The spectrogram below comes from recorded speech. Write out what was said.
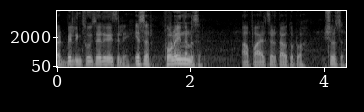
റെഡ് ബിൽഡിംഗ് സൂയിസൈഡ് കേസില്ലേ യെസ് സർ ഫോളോ ചെയ്യുന്നുണ്ട് സർ. ആ ഫയൽസ് എടുത്ത് അകത്തോട്ട് വാ. ഷുവർ സർ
